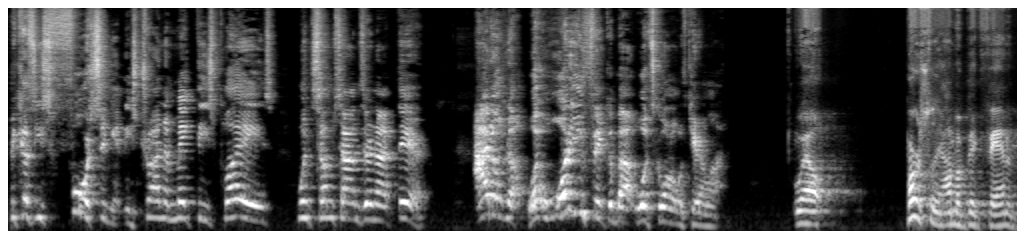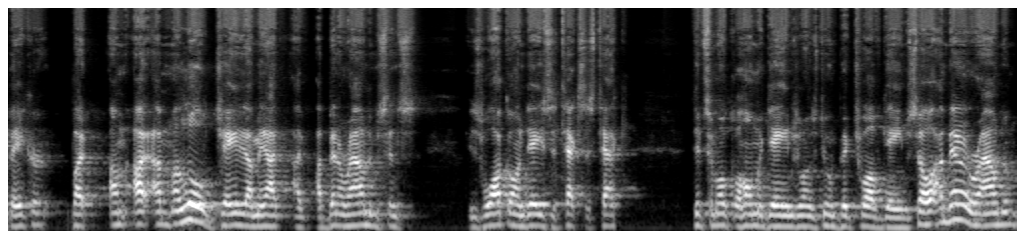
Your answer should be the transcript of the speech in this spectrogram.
because he's forcing it and he's trying to make these plays when sometimes they're not there. I don't know. What, what do you think about what's going on with Carolina? Well, personally, I'm a big fan of Baker but I'm I, am i am a little jaded. I mean, I, I've been around him since his walk on days at Texas Tech. Did some Oklahoma games when I was doing Big 12 games. So I've been around him.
